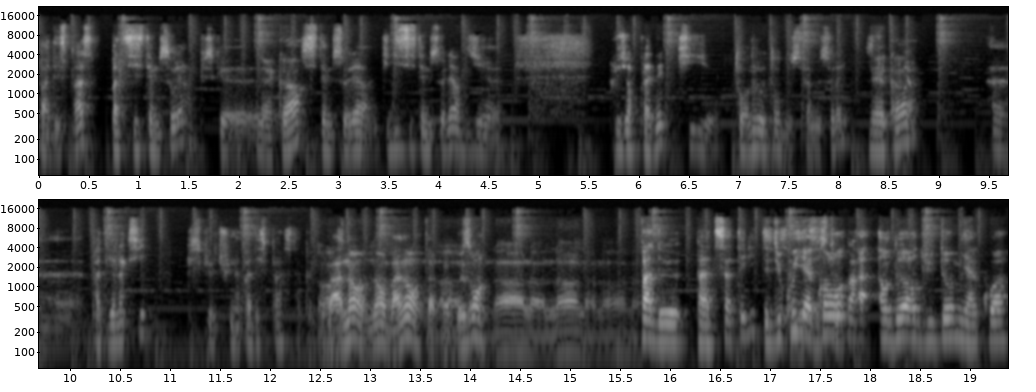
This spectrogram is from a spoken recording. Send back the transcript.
Pas d'espace, pas de système solaire, puisque D'accord. système solaire, qui dit système solaire dit euh, plusieurs planètes qui euh, tournaient autour de ce fameux soleil. D'accord. Euh, pas de galaxie, puisque tu n'as pas d'espace, t'as pas de Bah non, non, bah non, t'as pas besoin. Là, là, là, là, là, là. Pas de, pas de satellite. Et du coup, il y a quoi en, pas. en dehors du dôme Il y a quoi?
